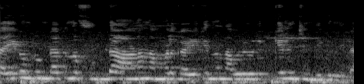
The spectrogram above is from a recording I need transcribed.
കൈ കൊണ്ടുണ്ടാക്കുന്ന ഫുഡാണ് നമ്മൾ കഴിക്കുന്നതെന്ന് അവരൊരിക്കലും ചിന്തിക്കുന്നില്ല.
